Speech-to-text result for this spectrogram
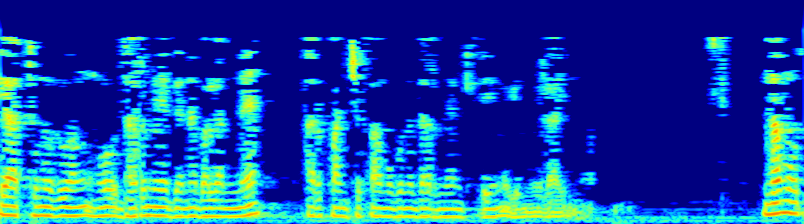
එයා තුනුරුවන් හෝ ධර්මය ගැන බලන්නේ අර පංචකාම ගුණ ධර්මයන් කිරීම යොමු වෙලා ඉන්නවා. නමුත්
